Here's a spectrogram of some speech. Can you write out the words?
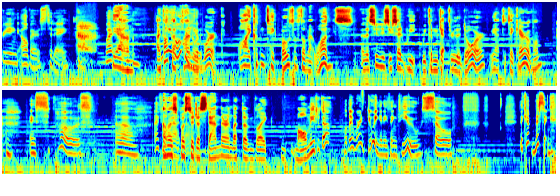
freeing Elvers today. What? Yeah, um, I thought that plan would work. Well, I couldn't take both of them at once, and as soon as you said we we couldn't get through the door, we had to take care of them. I suppose. Uh, I feel Am I supposed to just stand there and let them like maul me to death? Well, they weren't doing anything to you, so they kept missing.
